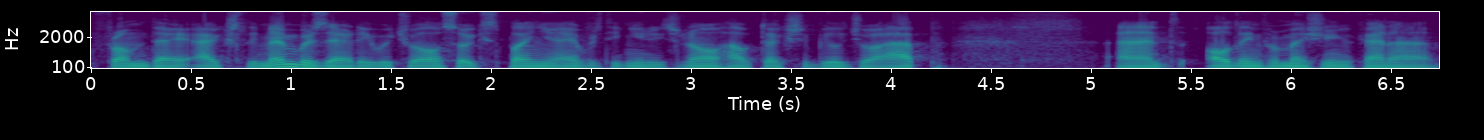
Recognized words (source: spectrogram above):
from their actually members area, which will also explain you everything you need to know how to actually build your app and all the information you kind of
